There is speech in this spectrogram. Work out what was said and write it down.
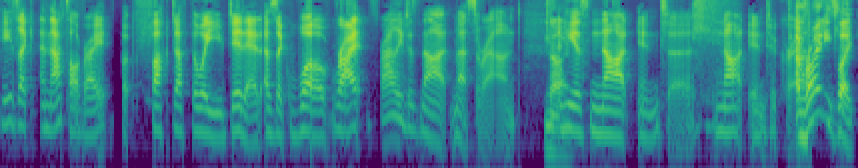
He's like, and that's all right, but fucked up the way you did it. I was like, whoa, Ri- Riley does not mess around. No. And he is not into, not into Chris. And Riley's like,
